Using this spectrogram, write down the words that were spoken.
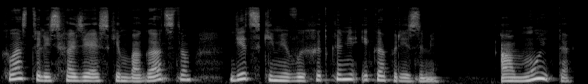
хвастались хозяйским богатством, детскими выходками и капризами. А мой-то,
